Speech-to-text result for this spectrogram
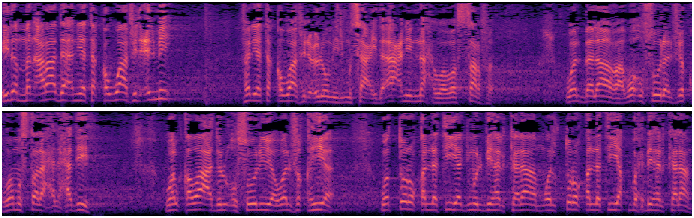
إذا من أراد أن يتقوى في العلم فليتقوى في العلوم المساعدة. أعني النحو والصرف والبلاغة وأصول الفقه ومصطلح الحديث والقواعد الأصولية والفقهية والطرق التي يجمل بها الكلام والطرق التي يقبح بها الكلام.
